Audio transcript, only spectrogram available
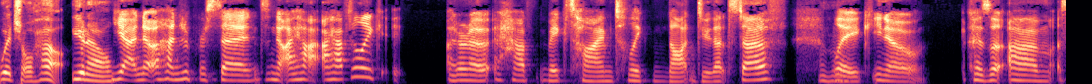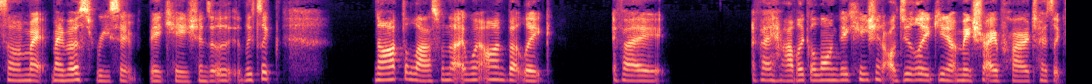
which will help, you know? Yeah, no, hundred percent. No, I ha- I have to like, I don't know, have make time to like not do that stuff. Mm-hmm. Like, you know, because um some of my my most recent vacations, at least like not the last one that I went on, but like if I if I have like a long vacation, I'll do like, you know, make sure I prioritize like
